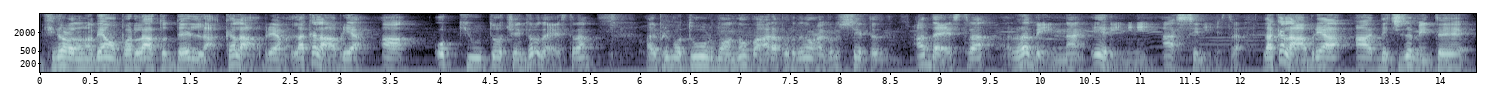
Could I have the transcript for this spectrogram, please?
Finora non abbiamo parlato della Calabria, ma la Calabria ha occhiuto centrodestra al primo turno a Novara, Pordenone, Grosseto a destra, Ravenna e Rimini a sinistra. La Calabria ha decisamente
